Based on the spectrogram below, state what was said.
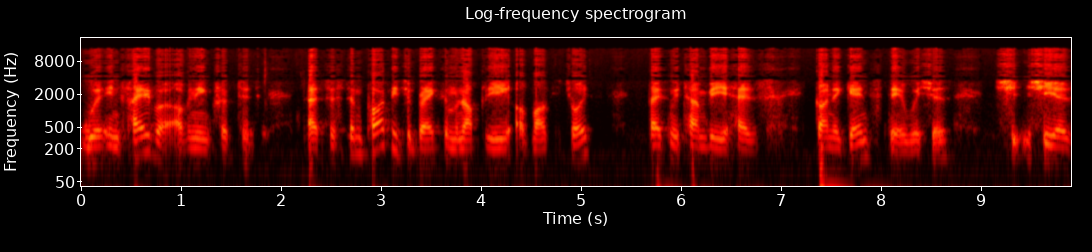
were in favor of an encrypted uh, system, partly to break the monopoly of multi-choice. Faith Muthambi has gone against their wishes. She, she has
